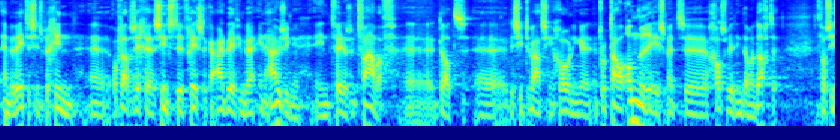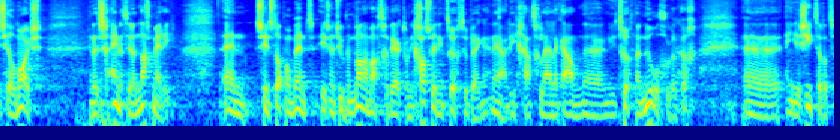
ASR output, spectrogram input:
en we weten sinds begin, eh, of laten we zeggen sinds de vreselijke aardbeving in Huizingen in 2012... eh, dat eh, de situatie in Groningen een totaal andere is met eh, gaswinning dan we dachten. Het was iets heel moois. En dat is geëindigd in een nachtmerrie. En sinds dat moment is natuurlijk met mannenmacht gewerkt om die gaswinning terug te brengen. Nou ja, die gaat geleidelijk aan eh, nu terug naar nul, gelukkig. Eh, en je ziet dat het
